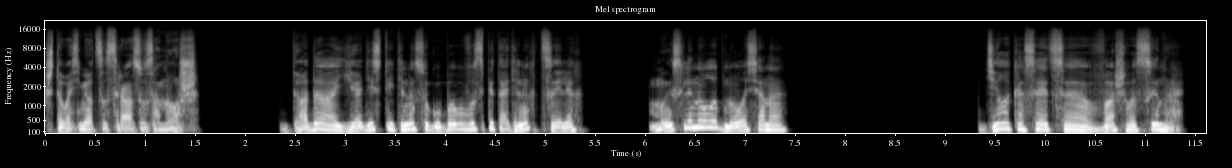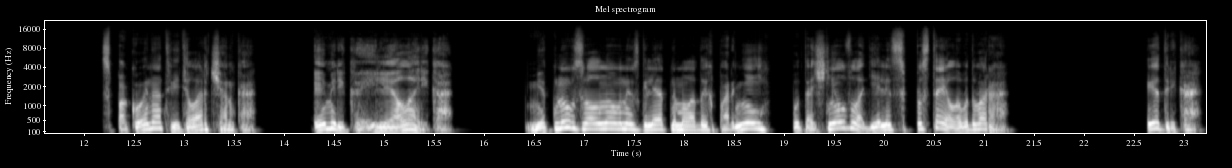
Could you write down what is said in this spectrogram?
что возьмется сразу за нож». «Да-да, я действительно сугубо в воспитательных целях», — мысленно улыбнулась она. «Дело касается вашего сына», — спокойно ответила Арчанка. «Эмерика или Аларика?» Метнув взволнованный взгляд на молодых парней, уточнил владелец постоялого двора. «Эдрика».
